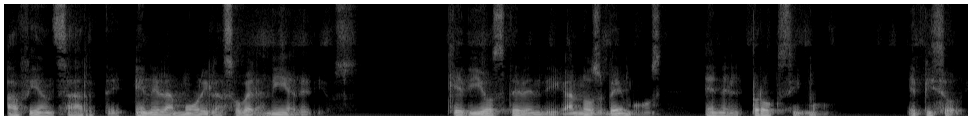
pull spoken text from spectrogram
afianzarte en el amor y la soberanía de Dios? Que Dios te bendiga. Nos vemos en el próximo episodio.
